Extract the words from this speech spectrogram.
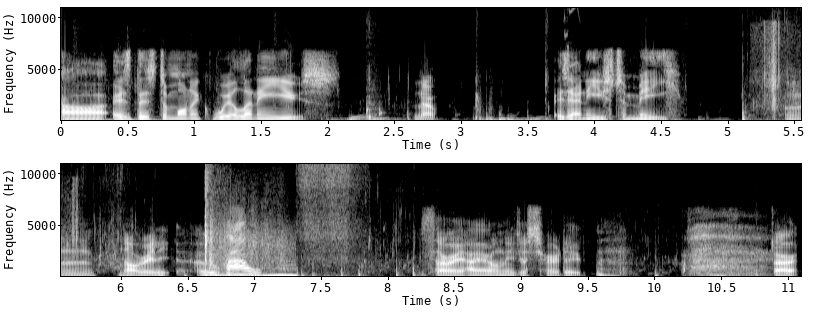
Uh, is this demonic will any use? No. Is it any use to me? Mm, not really. Oh, Ow! sorry. I only just heard it. Start.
